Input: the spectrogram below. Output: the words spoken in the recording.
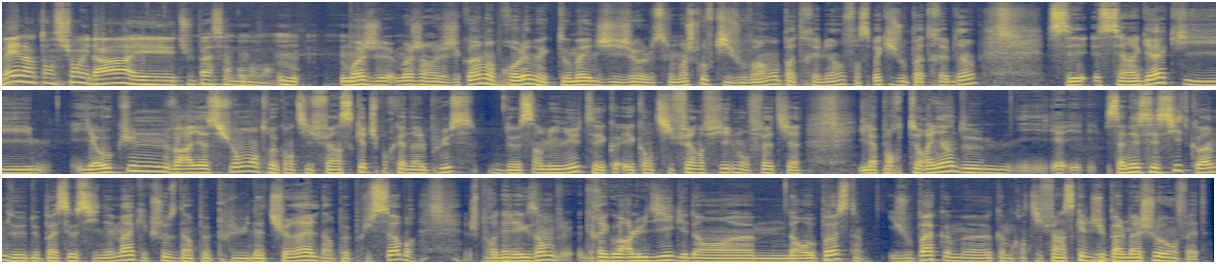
Mais l'intention est là et tu passes un bon moment. Moi, j'ai, quand même un problème avec Thomas Njijol parce que moi, je trouve qu'il joue vraiment pas très bien. Enfin, c'est pas qu'il joue pas très bien. C'est, c'est un gars qui, il y a aucune variation entre quand il fait un sketch pour Canal Plus de 5 minutes et, quand il fait un film. En fait, il, apporte rien de, ça nécessite quand même de, de, passer au cinéma quelque chose d'un peu plus naturel, d'un peu plus sobre. Je prenais l'exemple Grégoire Ludig dans, euh, dans Au Poste. Il joue pas comme, euh, comme quand il fait un sketch du Palmacho, en fait.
